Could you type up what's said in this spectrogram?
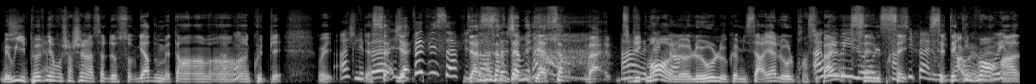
Mais oui, il peut venir vous chercher dans la salle de sauvegarde, vous mettre un, un- Ah bon un coup de pied. Oui. Ah, je l'ai Il y a pas, pas vu ça. Il y a certaines, il y a cer- bah, Ah, typiquement le, le hall, le commissariat, le hall principal. oui, c'est safe- principal, oui, C'est techniquement, Ah oui, oui. un-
